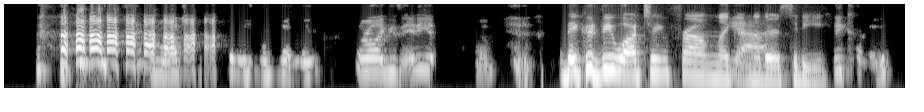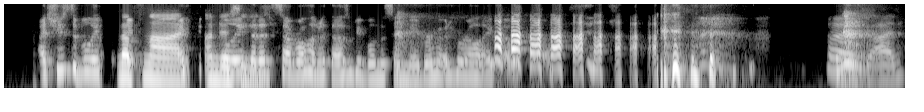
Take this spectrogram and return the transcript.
and watching footage. They were like these idiots. they could be watching from like Yeah. another city They could. I choose to believe. that's not choose to under believe that it's several hundred thousand people in the same neighborhood who are like, oh, oh god.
